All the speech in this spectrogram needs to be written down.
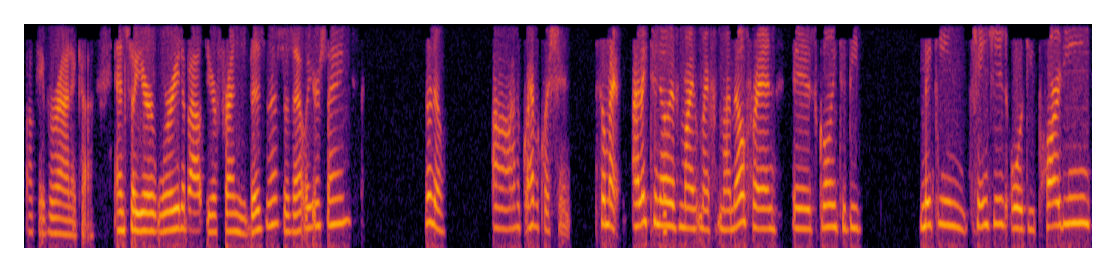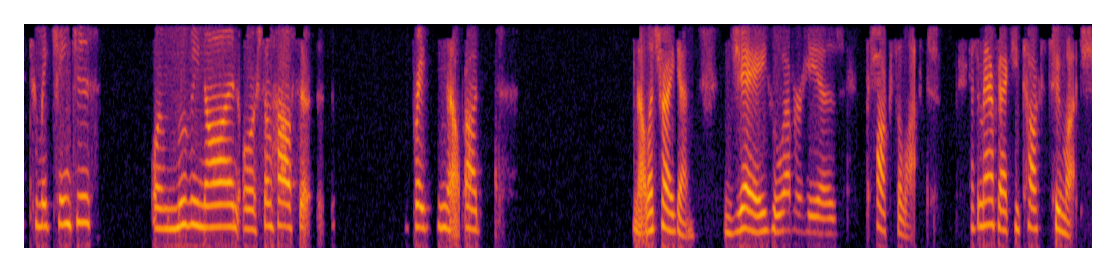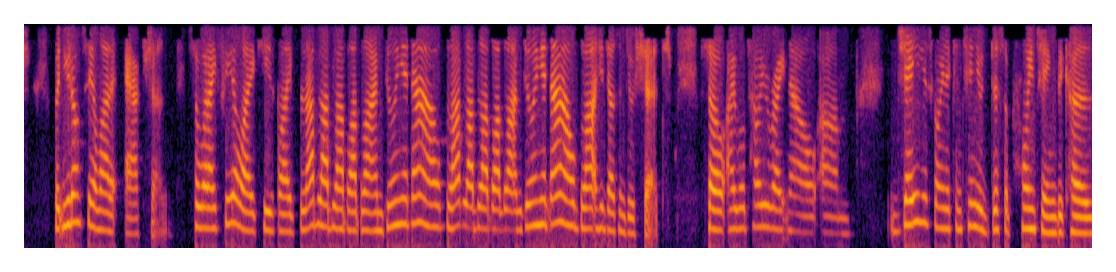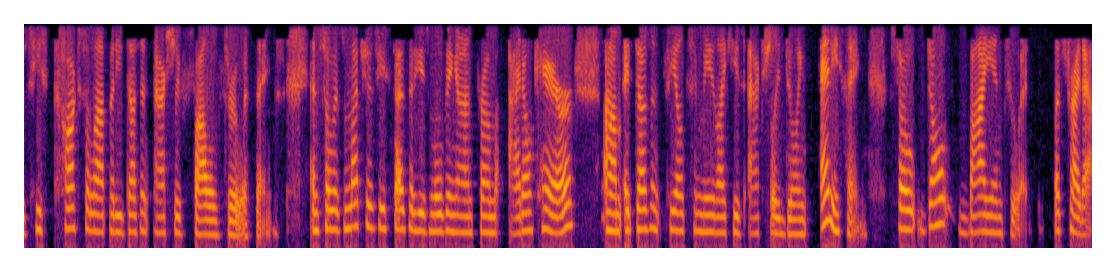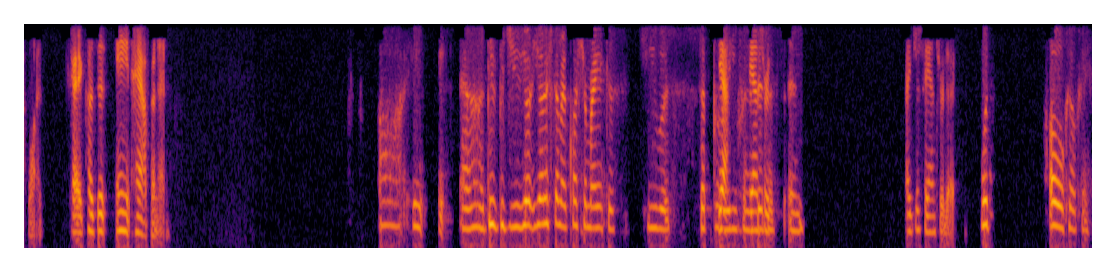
Okay, Veronica. And so you're worried about your friend's business? Is that what you're saying? No, no. Uh, I have a, I have a question. So my I'd like to know if my my my male friend is going to be making changes or departing to make changes or moving on or somehow break no uh no let's try again jay whoever he is talks a lot as a matter of fact he talks too much but you don't see a lot of action so what I feel like he's like blah blah blah blah blah. I'm doing it now. Blah blah blah blah blah. I'm doing it now. Blah. He doesn't do shit. So I will tell you right now, um, Jay is going to continue disappointing because he talks a lot, but he doesn't actually follow through with things. And so as much as he says that he's moving on from I don't care, um, it doesn't feel to me like he's actually doing anything. So don't buy into it. Let's try that one okay? Because it ain't happening. Uh, uh, did, did you you understand my question, right? Because he was separating yeah, from the business, and I just answered it. What? Oh, okay, okay,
